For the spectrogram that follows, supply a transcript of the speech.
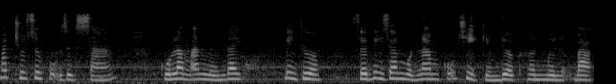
Mắt chu sư phụ rực sáng. Cú làm ăn lớn đây. Bình thường, giới bình dân một năm cũng chỉ kiếm được hơn 10 lượng bạc.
